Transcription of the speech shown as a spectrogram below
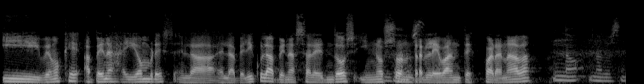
y vemos que apenas hay hombres en la, en la película, apenas salen dos y no son Dos. relevantes para nada. No, no lo sé.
